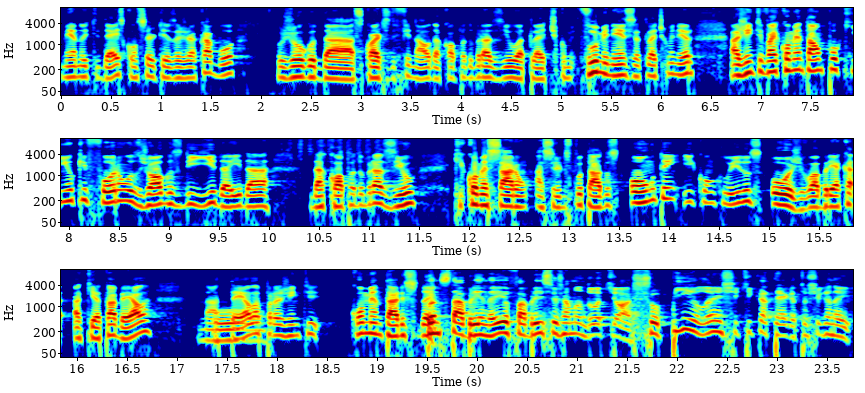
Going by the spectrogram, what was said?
meia-noite e 10, com certeza já acabou. O jogo das quartas de final da Copa do Brasil, Atlético, Fluminense e Atlético Mineiro. A gente vai comentar um pouquinho o que foram os jogos de ida aí da, da Copa do Brasil, que começaram a ser disputados ontem e concluídos hoje. Vou abrir a aqui a tabela na tela pra gente comentar isso daí. Quando você tá abrindo aí, o Fabrício já mandou aqui, ó. Chopinho, lanche, Kikatega. Tô chegando aí.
